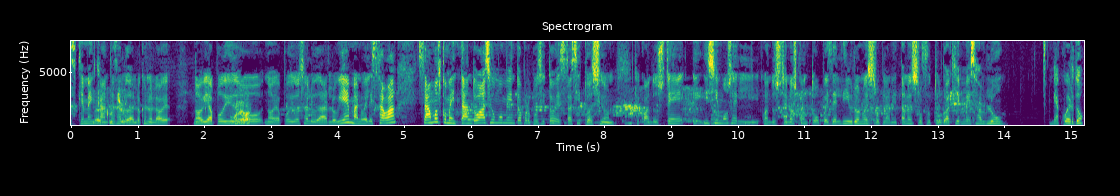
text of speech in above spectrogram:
Es que me encanta saludarlo, que no lo no había podido no había podido saludarlo. Bien, Manuel, estaba estábamos comentando hace un momento a propósito de esta situación que cuando usted eh, hicimos el cuando usted nos contó pues del libro Nuestro planeta, nuestro futuro aquí en Mesa Blue, me acuerdo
